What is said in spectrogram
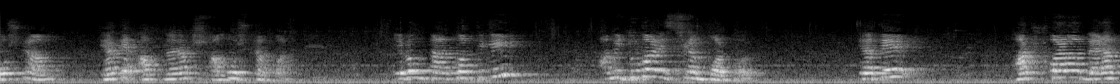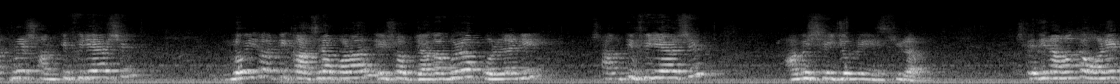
বসলাম, যাতে আপনারা সাহসটা পান। এবং তারপর থেকেই আমি দুবার এসেছিলাম পরপর, যাতে হাটপাড়া, ব্যারাকপুরে শান্তি ফিরে আসে। নৈহাটি, কাঁচরাপাড়া, এইসব জায়গাগুলো কল্যাণী শান্তি ফিরে আসে। আমি সেই জন্য এসেছিলাম। সেদিন আমাকে অনেক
